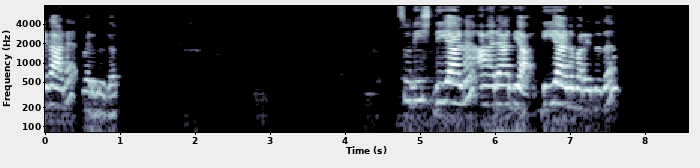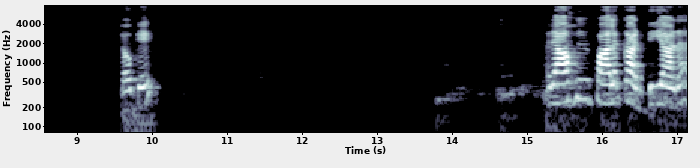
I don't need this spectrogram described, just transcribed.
ഏതാണ് വരുന്നത്? സുധീഷ് ഡി ആണ് ആരാധ്യ ഡി ആണ് പറയുന്നത്. ഓക്കെ രാഹുൽ പാലക്കാട് ഡി ആണ്.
